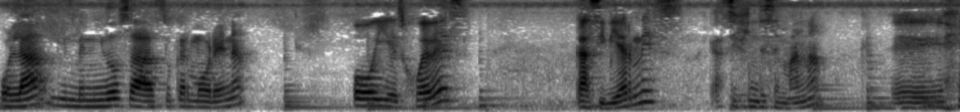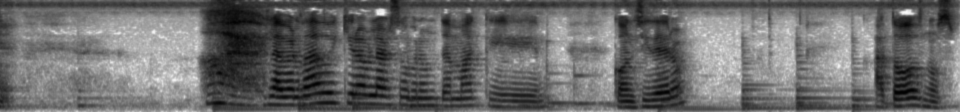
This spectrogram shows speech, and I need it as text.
Hola, bienvenidos a Azúcar Morena. Hoy es jueves, casi viernes, casi fin de semana. Eh, la verdad hoy quiero hablar sobre un tema que considero a todos nos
